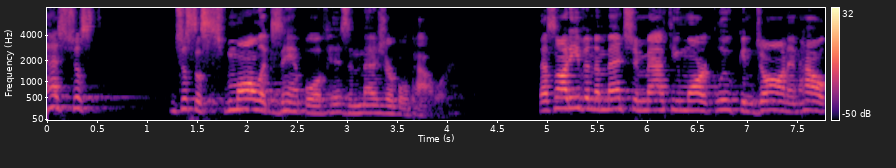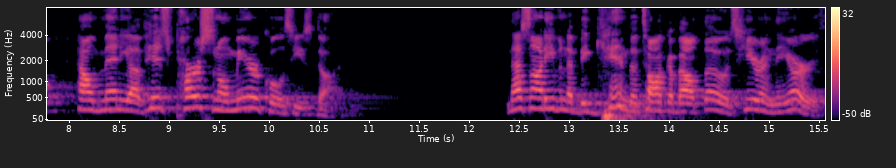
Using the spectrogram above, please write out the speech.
that's just just a small example of his immeasurable power. That's not even to mention Matthew, Mark, Luke, and John and how, how many of his personal miracles he's done. That's not even to begin to talk about those here in the earth.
